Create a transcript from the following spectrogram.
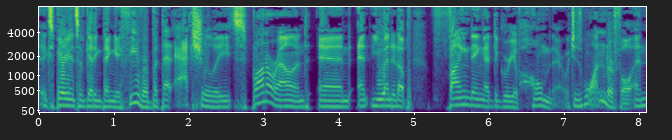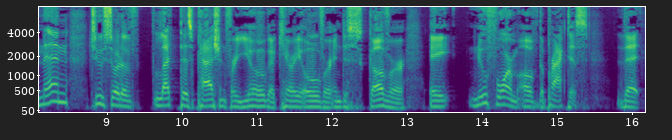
experience of getting dengue fever, but that actually spun around and, and you ended up finding a degree of home there, which is wonderful. And then to sort of let this passion for yoga carry over and discover a new form of the practice that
